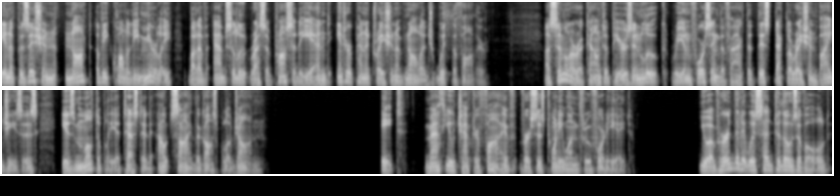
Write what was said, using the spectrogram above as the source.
in a position not of equality merely, but of absolute reciprocity and interpenetration of knowledge with the Father. A similar account appears in Luke, reinforcing the fact that this declaration by Jesus is multiply attested outside the Gospel of John. 8. Matthew chapter 5 verses 21 through 48. You have heard that it was said to those of old,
